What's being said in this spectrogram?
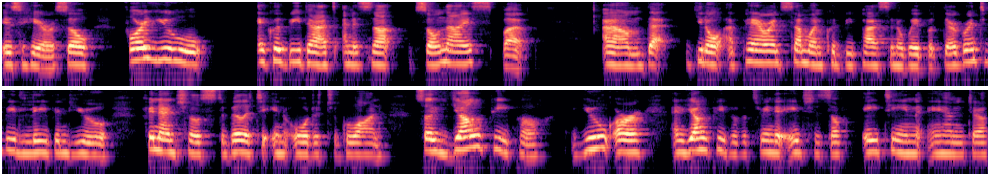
is here. So for you it could be that and it's not so nice but um, that you know a parent someone could be passing away but they're going to be leaving you financial stability in order to go on. So young people you are and young people between the ages of 18 and uh,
